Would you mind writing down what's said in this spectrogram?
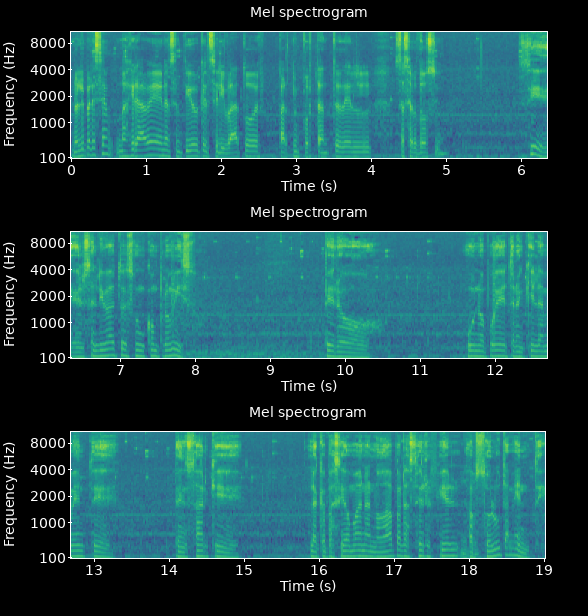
¿No le parece más grave en el sentido de que el celibato es parte importante del sacerdocio? Sí, el celibato es un compromiso, pero uno puede tranquilamente pensar que la capacidad humana no da para ser fiel absolutamente,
